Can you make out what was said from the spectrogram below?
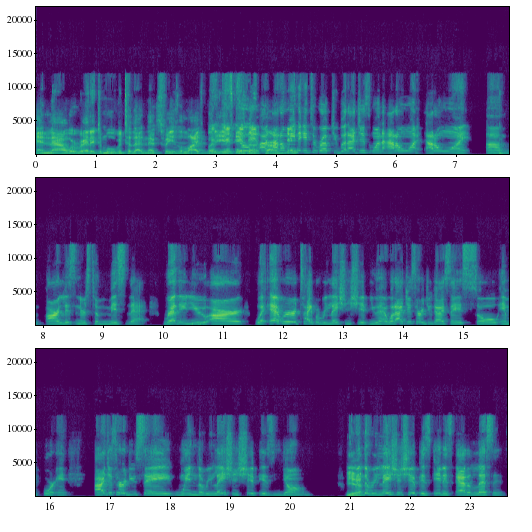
and now we're ready to move into that next phase of life. But And- it's, and- it's So, been a I, I journey. don't mean to interrupt you, but I just want to. I don't want. I don't want um our listeners to miss that. Whether mm-hmm. you are whatever type of relationship you have, what I just heard you guys say is so important. I just heard you say when the relationship is young, yeah, when the relationship is in its adolescence,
